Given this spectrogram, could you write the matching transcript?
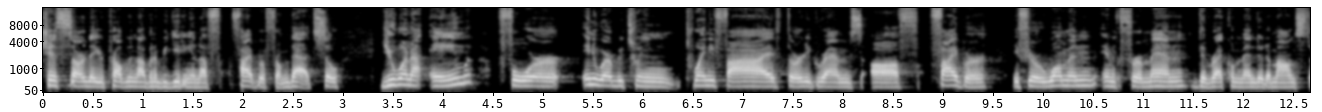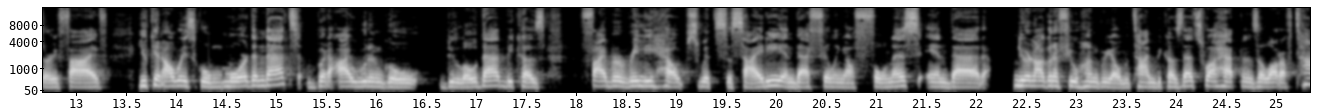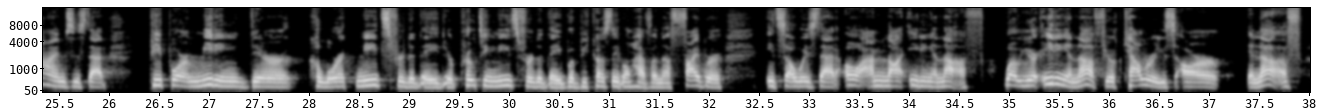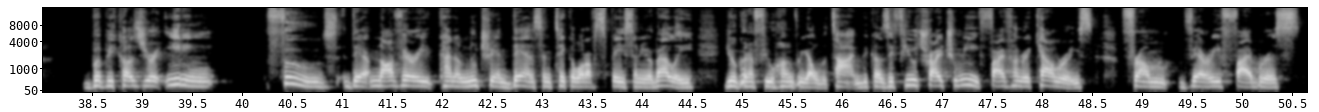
chances are that you're probably not going to be getting enough fiber from that. So you want to aim for anywhere between 25, 30 grams of fiber. If you're a woman and for men, the recommended amounts 35. You can always go more than that, but I wouldn't go below that because fiber really helps with satiety and that feeling of fullness and that you're not going to feel hungry all the time because that's what happens a lot of times is that people are meeting their caloric needs for the day, their protein needs for the day, but because they don't have enough fiber, it's always that, oh, I'm not eating enough. Well, you're eating enough. Your calories are enough, but because you're eating foods they're not very kind of nutrient dense and take a lot of space in your belly, you're going to feel hungry all the time. Because if you try to eat 500 calories from very fibrous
